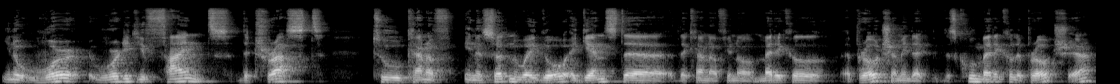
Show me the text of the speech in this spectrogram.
you know, where where did you find the trust to kind of, in a certain way, go against the the kind of you know medical approach? I mean, the, the school medical approach. Yeah.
